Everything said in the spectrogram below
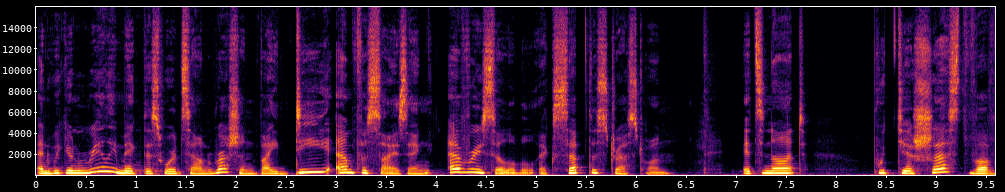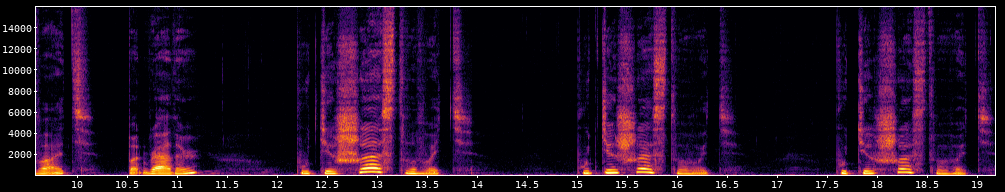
And we can really make this word sound Russian by de emphasizing every syllable except the stressed one. It's not путешествовать, but rather путешествовать путешествовать, путешествовать,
